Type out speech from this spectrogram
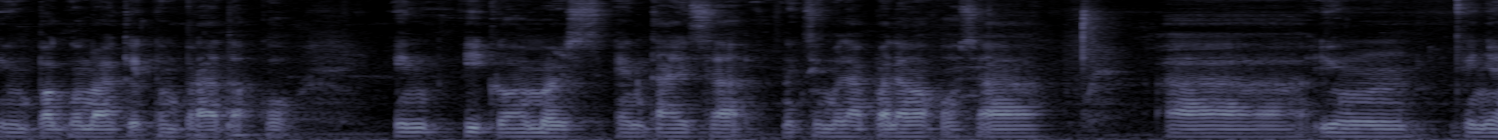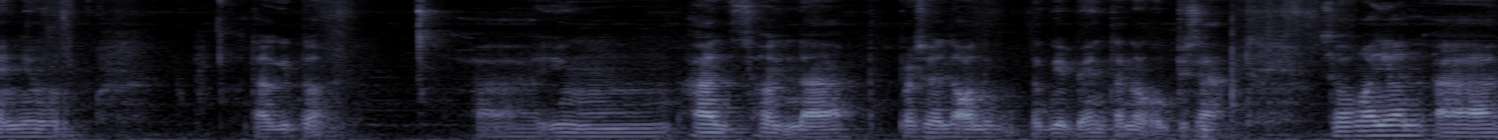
yung pagma-market ng product ko in e-commerce and kahit sa nagsimula pa lang ako sa ah, yung ganyan yung tawag ito ah, yung hands-on na personal ako nag, nagbebenta ng umpisa. So ngayon, ah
